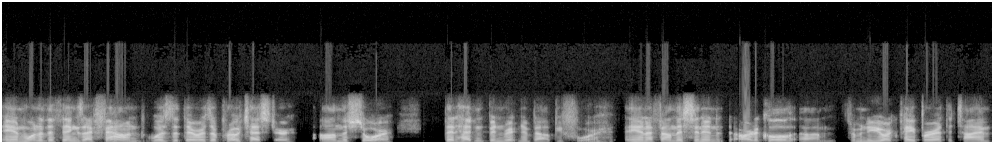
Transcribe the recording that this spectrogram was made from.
And one of the things I found was that there was a protester on the shore that hadn't been written about before. And I found this in an article um, from a New York paper at the time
